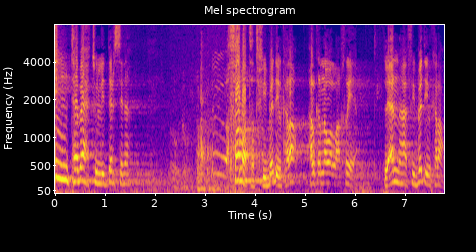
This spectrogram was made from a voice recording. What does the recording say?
intabahtu lidarsina habatat fi badi اlkalaam halkana waa la akhriyaya lannaha fi badi اlkalaam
